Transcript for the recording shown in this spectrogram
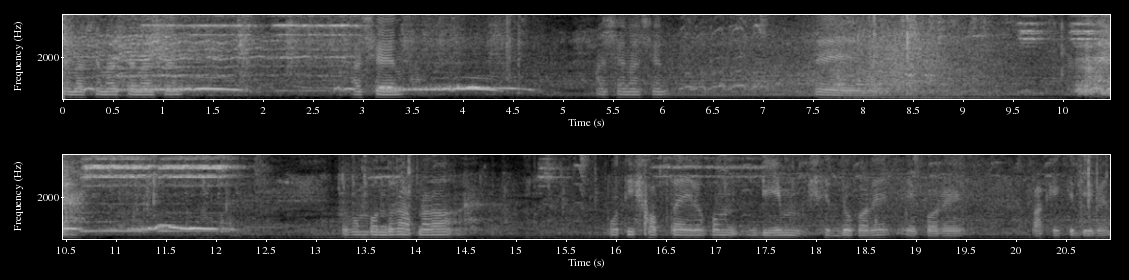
আসেন আসেন আসেন আসেন। আসেন। আসেন আসেন। এরকম বন্ধুরা, আপনারা প্রতি সপ্তাহে এরকম ডিম সেদ্ধ করে, এরপরে পাখিকে দিবেন।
